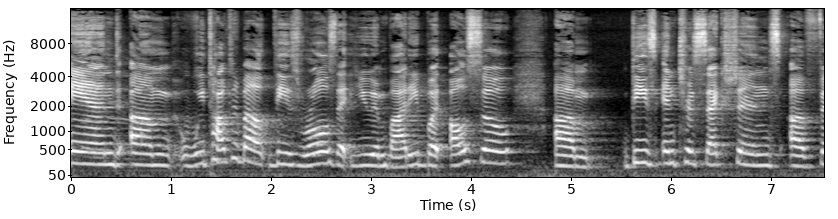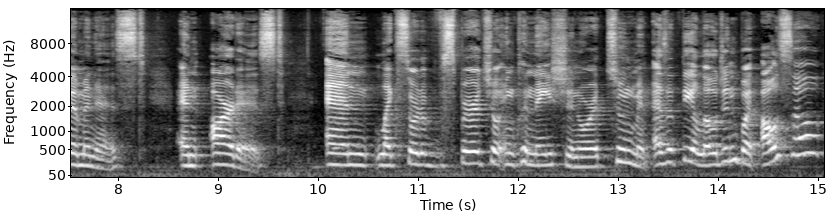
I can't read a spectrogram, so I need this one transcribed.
And um, we talked about these roles that you embody, but also um, these intersections of feminist and artist and like sort of spiritual inclination or attunement as a theologian, but also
